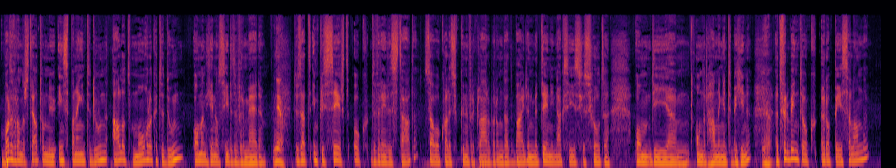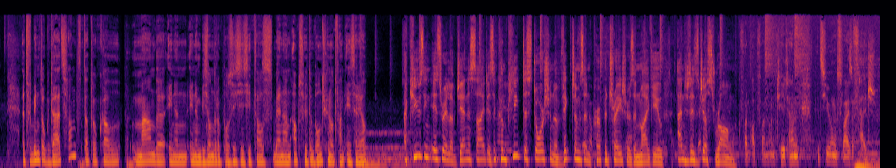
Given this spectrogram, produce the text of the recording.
worden verondersteld om nu inspanningen te doen, al het mogelijke te doen om een genocide te vermijden. Ja. Dus dat impliceert ook de Verenigde Staten. Zou ook wel eens kunnen verklaren waarom dat Biden meteen in actie is geschoten om die ehm, onderhandelingen te beginnen. Ja. Het verbindt ook Europese landen. Het verbindt ook Duitsland, dat ook al maanden in een, in een bijzondere positie zit als bijna een absolute bondgenoot van Israël. Accusing Israel of genocide is a complete distortion of victims and perpetrators, in my view, and it is just wrong. von Opfern und Tätern beziehungsweise falsch.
